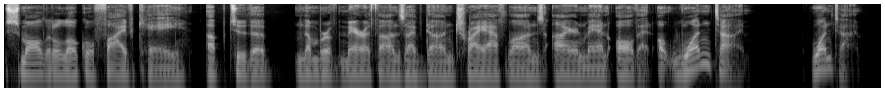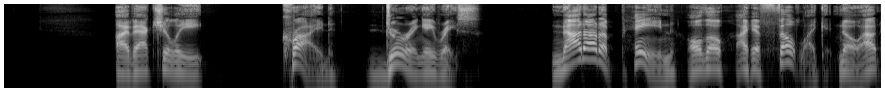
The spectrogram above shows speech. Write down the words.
small little local 5K up to the number of marathons I've done, triathlons, Ironman, all that, uh, one time, one time, I've actually cried during a race. Not out of pain, although I have felt like it. No, out,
